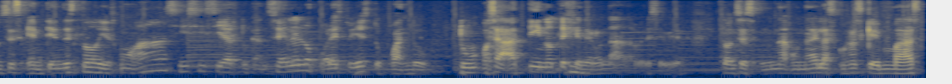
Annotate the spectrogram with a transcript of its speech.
entonces entiendes todo y es como, ah, sí, sí, cierto, cancélenlo por esto y esto, cuando tú, o sea, a ti no te generó nada ver ese video. Entonces, una, una de las cosas que más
